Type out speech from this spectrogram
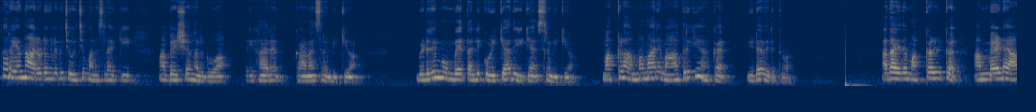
നമുക്കറിയാവുന്ന ആരോടെങ്കിലുമൊക്കെ ചോദിച്ച് മനസ്സിലാക്കി അപേക്ഷ നൽകുക പരിഹാരം കാണാൻ ശ്രമിക്കുക വിടരും മുമ്പേ തല്ലിക്കൊഴിക്കാതിരിക്കാൻ ശ്രമിക്കുക മക്കളെ അമ്മമാരെ മാതൃകയാക്കാൻ ഇടവരുത്തുക. അതായത് മക്കൾക്ക് അമ്മയുടെ ആ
